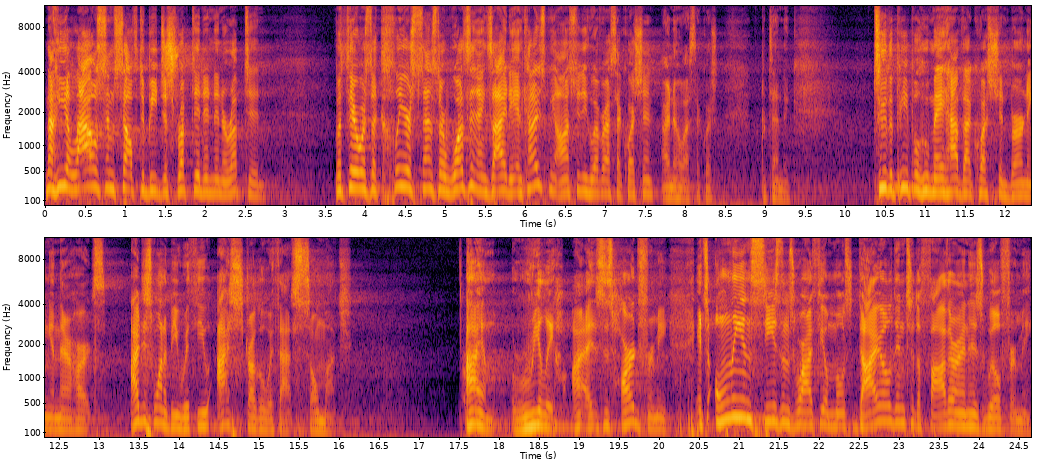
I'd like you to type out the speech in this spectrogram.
Now, he allows himself to be disrupted and interrupted, but there was a clear sense, there wasn't anxiety. And can I just be honest with you, whoever asked that question? I know who asked that question, pretending to the people who may have that question burning in their hearts, I just want to be with you. I struggle with that so much. I am really, I, this is hard for me. It's only in seasons where I feel most dialed into the Father and His will for me.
